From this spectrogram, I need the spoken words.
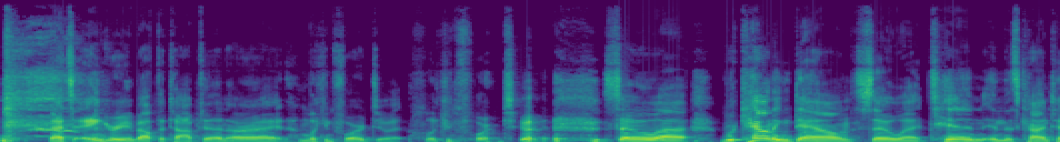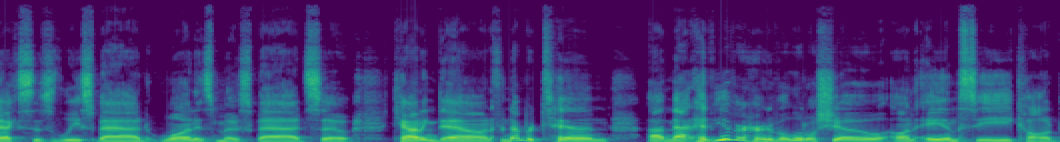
That's angry about the top 10. All right. I'm looking forward to it. Looking forward to it. So uh, we're counting down. So uh, 10 in this context is least bad, 1 is most bad. So counting down. For number 10, uh, Matt, have you ever heard of a little show on AMC called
